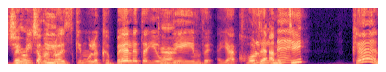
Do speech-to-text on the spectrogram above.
ופתאום הם שיוצאים. לא הסכימו לקבל את היהודים, והיה כל זה מיני... אמיתי? כן.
